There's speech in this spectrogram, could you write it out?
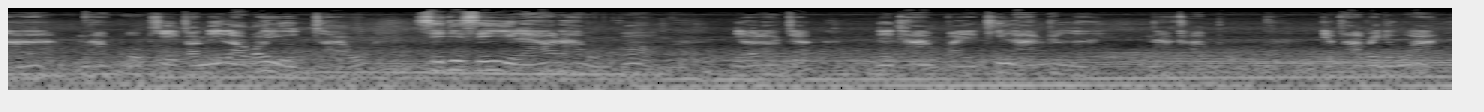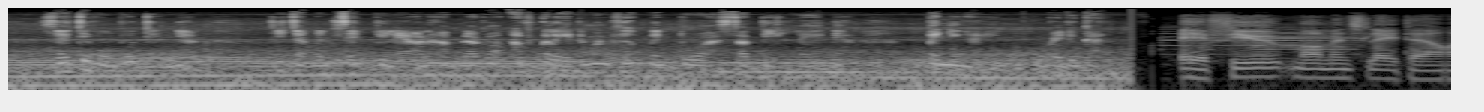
อ่านะครับโอเค ตอนนี้เราก็อยู่แถว CDC แล้วนะครับผมก็เดี๋ยวเราจะเดินทางไปที่ร้านกันเลยนะครับผมเดี๋ยวพาไปดูว่าเซตที่ผมพูดถึงเนี่ยที่จะเป็นเซตอยู่แล้วนะครับ แล้วก็อัปเกรดน้ำมันเครื่องเป็นตัวสติเลสเนี่ยเป็นยังไงไปดูกัน A few moments later.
